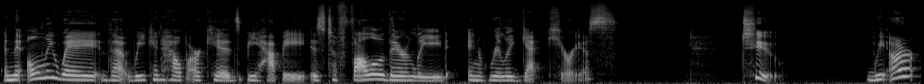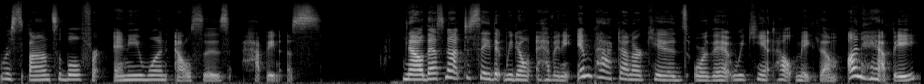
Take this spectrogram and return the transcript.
And the only way that we can help our kids be happy is to follow their lead and really get curious. Two, we aren't responsible for anyone else's happiness. Now, that's not to say that we don't have any impact on our kids or that we can't help make them unhappy.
